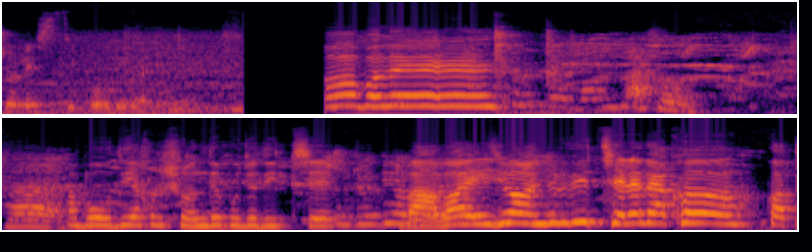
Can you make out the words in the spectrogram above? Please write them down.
চলে এসছি বৌদি বাড়ি। ও বলে। হ্যাঁ। বৌদি এখন সন্ধে পুজো দিচ্ছে। বাবা এই যে অঞ্জলিদির ছেলে দেখো কত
